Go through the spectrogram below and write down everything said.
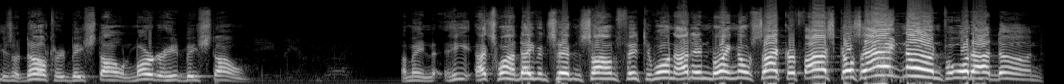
His adultery, he'd be stoned. Murder, he'd be stoned. I mean, he, that's why David said in Psalms 51, I didn't bring no sacrifice because there ain't none for what I done.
